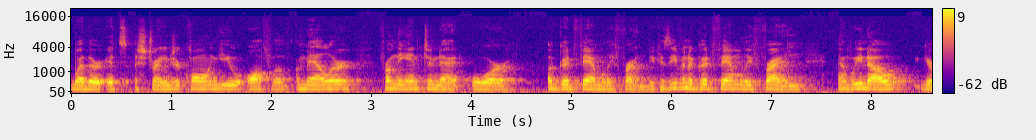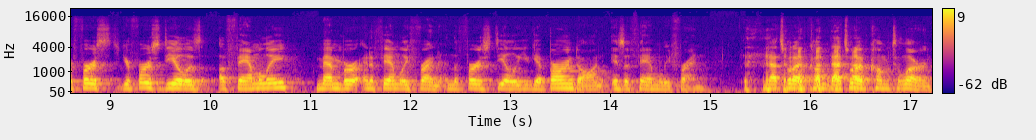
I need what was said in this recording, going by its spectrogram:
whether it's a stranger calling you off of a mailer from the internet or a good family friend. Because even a good family friend, and we know your first your first deal is a family member and a family friend, and the first deal you get burned on is a family friend. And that's what I've come. That's what I've come to learn.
